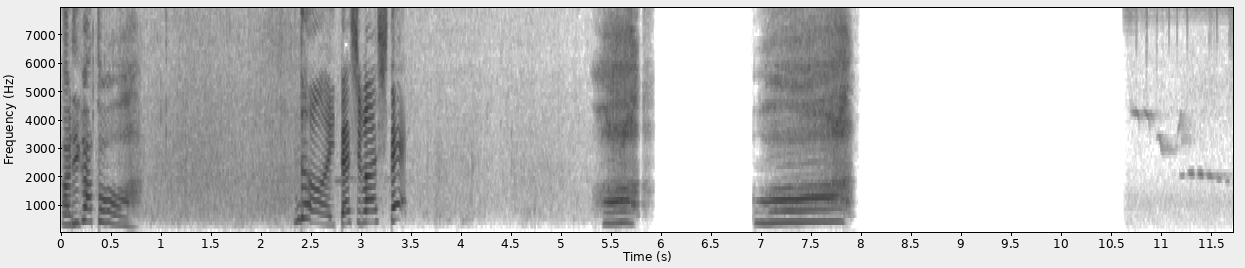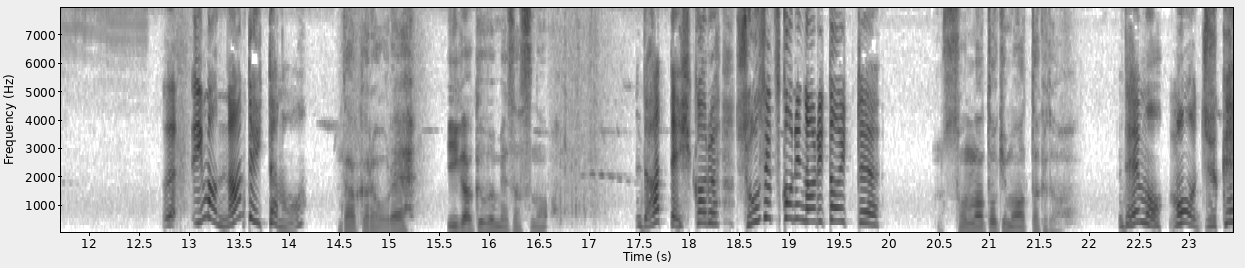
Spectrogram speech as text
ありがとう。どういたしまして。あうわえ今なんて言ったの？だから俺医学部目指すの。だって光小説家になりたいって。そんな時もあったけど。でももう受験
